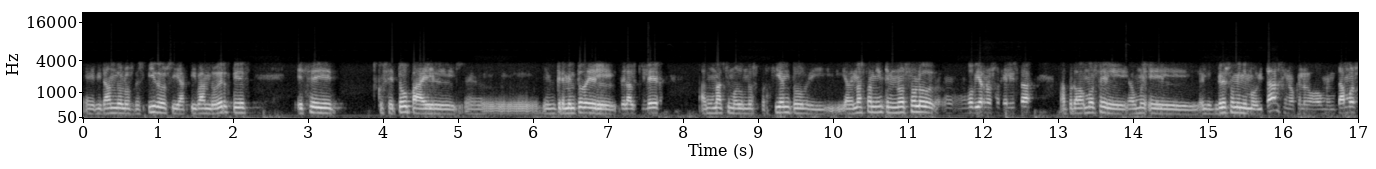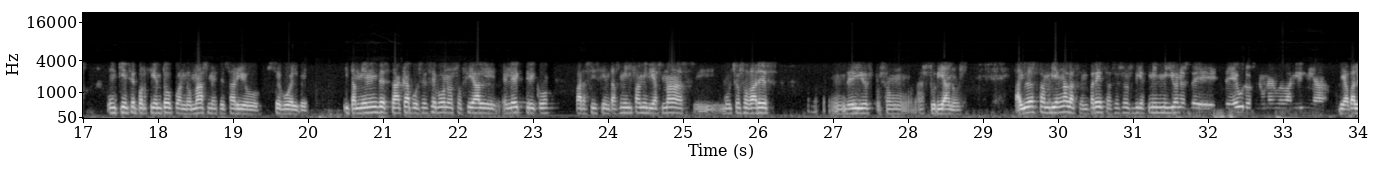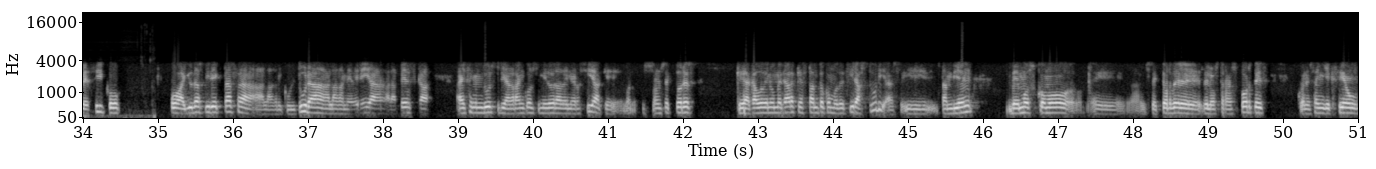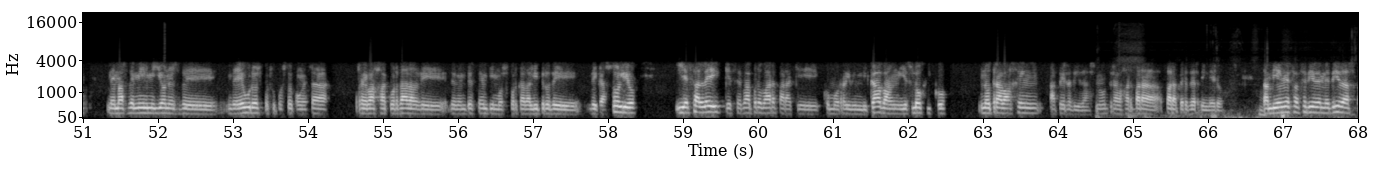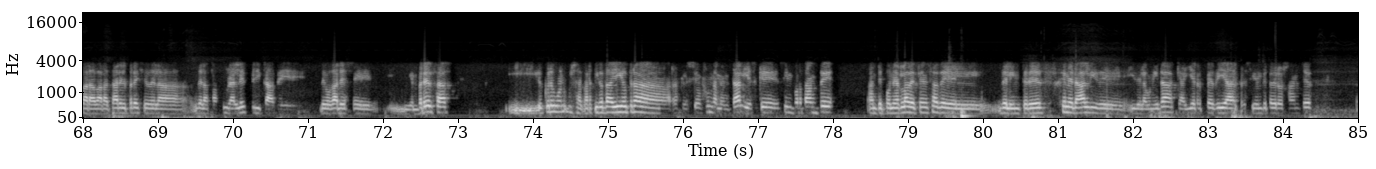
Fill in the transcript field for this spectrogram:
evitando los despidos y activando ERTES, ese se topa el, incremento del, alquiler a un máximo de un 2% y, y, además también que no solo un gobierno socialista aprobamos el, el, ingreso mínimo vital, sino que lo aumentamos un 15% cuando más necesario se vuelve. Y también destaca pues ese bono social eléctrico para 600.000 familias más y muchos hogares de ellos pues son asturianos ayudas también a las empresas, esos 10.000 millones de, euros en una nueva línea de avales ICO, o ayudas directas a, la agricultura, a la ganadería, a la pesca, a esa industria gran consumidora de energía, que bueno, pues son sectores que acabo de enumerar que es tanto como decir Asturias. Y también vemos cómo eh, al sector de, los transportes, con esa inyección de más de mil millones de, euros, por supuesto con esa rebaja acordada de, de 20 céntimos por cada litro de, de gasóleo, y esa ley que se va a aprobar para que, como reivindicaban, y es lógico, no trabajen a pérdidas, no trabajar para, para perder dinero. También esa serie de medidas para abaratar el precio de la, de la factura eléctrica de, hogares eh, y empresas. Y yo creo, bueno, pues a partir de ahí otra reflexión fundamental, y es que es importante anteponer la defensa del, del interés general y de, y de la unidad que ayer pedía el presidente Pedro Sánchez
